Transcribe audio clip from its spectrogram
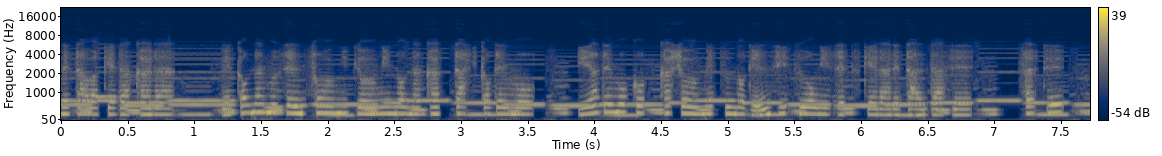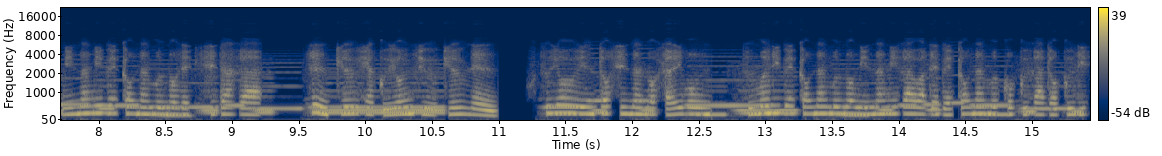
れたわけだから、ベトナム戦争に興味のなかった人でも、嫌でも国家消滅の現実を見せつけられたんだぜ。さて、南ベベトナムの歴史だが、1949年、仏領インドシナのサイゴン、つまりベトナムの南側でベトナム国が独立。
